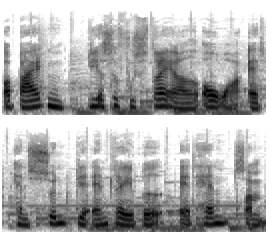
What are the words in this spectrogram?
Og Biden bliver så frustreret over, at hans søn bliver angrebet, at han, som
